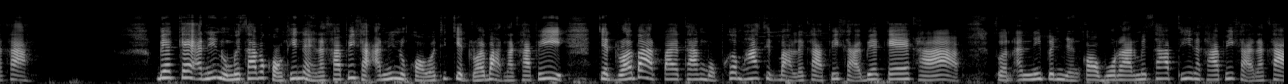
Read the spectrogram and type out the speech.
นะคะ เบี้ยแก้อันนี้หนูไม่ทราบว่าของที่ไหนนะคะพี่ขาอันนี้หนูขอไว้ที่เจ็ดร้อยบาทนะคะ พี่เจ็ดร้อยบาทปลายทางบวกเพิ่มห้าสิบาทเลยค่ะ พี่ขาเบี้ยแก้ค่ะ ส่วนอันนี้เป็นเหรียญกอโบราณไม่ทราบที่นะคะ พี่ขานะคะ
